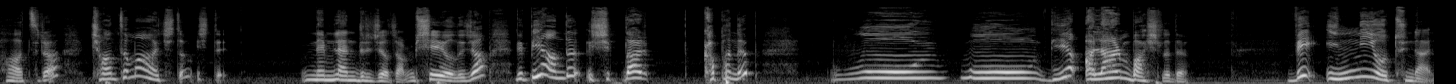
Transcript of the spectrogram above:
hatıra. Çantamı açtım. İşte nemlendirici alacağım. Bir şey alacağım. Ve bir anda ışıklar kapanıp vuu, vuu diye alarm başladı. Ve inliyor tünel.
